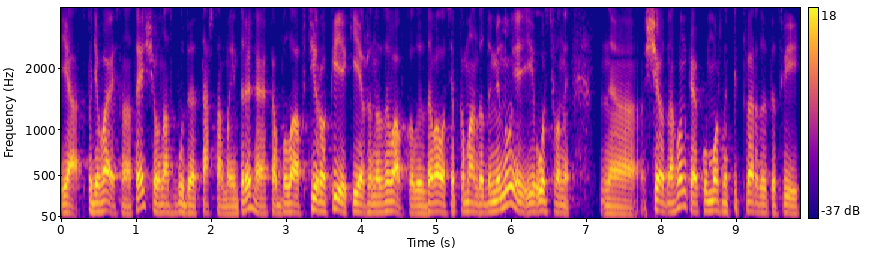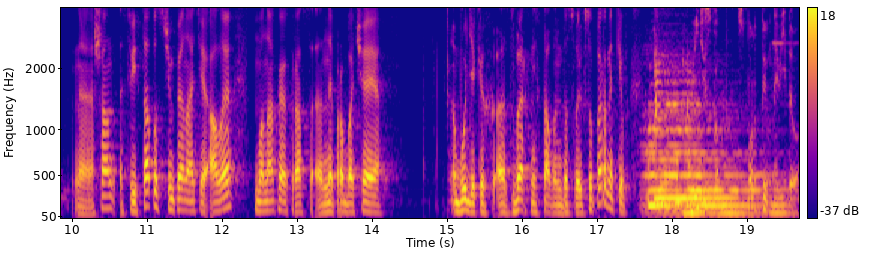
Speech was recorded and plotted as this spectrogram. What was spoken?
Я сподіваюся на те, що у нас буде та ж сама інтрига, яка була в ті роки, які я вже називав, коли здавалося б, команда домінує, і ось вони е, ще одна гонка, яку можна підтвердити свій е, шан, свій статус в чемпіонаті, але Монако якраз не пробачає будь-яких е, зверхніх ставлень до своїх суперників. Вітіскоп спортивне відео.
